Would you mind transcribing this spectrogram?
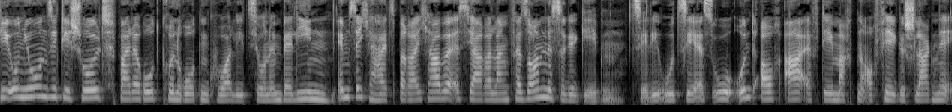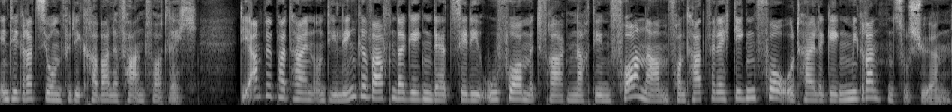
Die Union sieht die Schuld bei der rot-grün-roten Koalition in Berlin. Im Sicherheitsbereich habe es jahrelang Versäumnisse gegeben. CDU, CSU und auch AfD machten auch fehlgeschlagene Integration für die Krawalle verantwortlich. Die Ampelparteien und die Linke warfen dagegen der CDU vor, mit Fragen nach den Vornamen von Tatverdächtigen Vorurteile gegen Migranten zu schüren.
